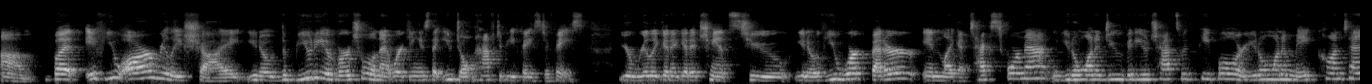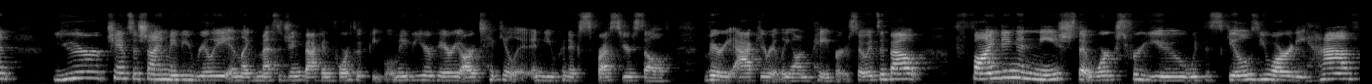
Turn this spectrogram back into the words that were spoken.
Um, but if you are really shy, you know, the beauty of virtual networking is that you don't have to be face to face. You're really going to get a chance to, you know, if you work better in like a text format and you don't want to do video chats with people or you don't want to make content, your chance to shine may be really in like messaging back and forth with people. Maybe you're very articulate and you can express yourself very accurately on paper. So it's about finding a niche that works for you with the skills you already have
